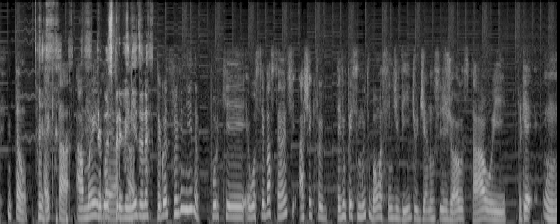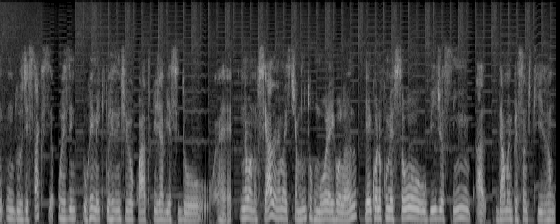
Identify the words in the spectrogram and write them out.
então, é que tá. A mãe. Pegou é, desprevenido, a... né? Pegou desprevenido. Porque eu gostei bastante. Achei que foi. Teve um pace muito bom, assim, de vídeo, de anúncios de jogos e tal. E porque um, um dos destaques, o, Resident, o, remake do Resident Evil 4, que já havia sido é, não anunciado, né? Mas tinha muito rumor aí rolando. E aí quando começou o vídeo assim, dá uma impressão de que eles vão,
